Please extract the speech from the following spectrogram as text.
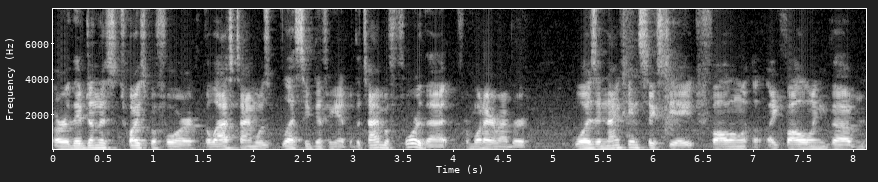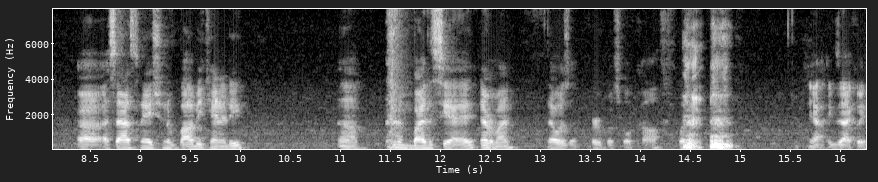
or they've done this twice before. The last time was less significant, but the time before that, from what I remember, was in 1968, following like following the uh, assassination of Bobby Kennedy um, by the CIA. Never mind, that was a purposeful cough. yeah, exactly.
